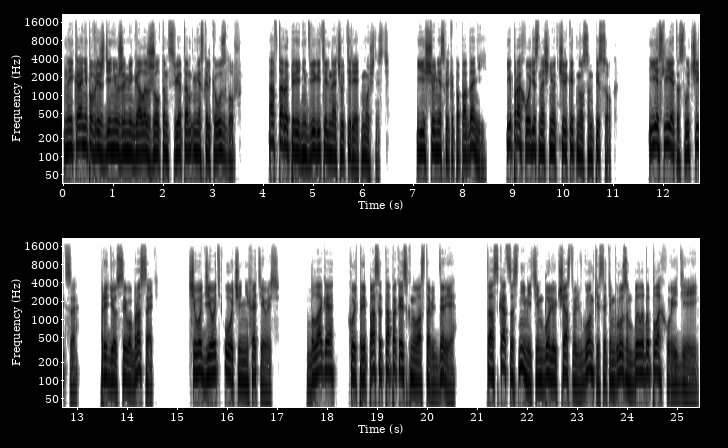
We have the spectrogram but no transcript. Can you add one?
На экране повреждений уже мигало с желтым цветом несколько узлов а второй передний двигатель начал терять мощность. Еще несколько попаданий, и проходец начнет чиркать носом песок. Если это случится, придется его бросать, чего делать очень не хотелось. Благо, хоть припасы тапок рискнул оставить в дыре. Таскаться с ними, тем более участвовать в гонке с этим грузом было бы плохой идеей.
